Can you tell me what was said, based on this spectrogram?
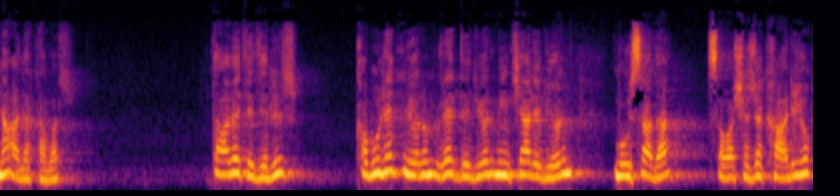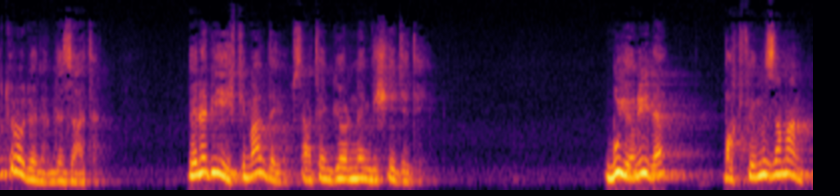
Ne alaka var? Davet edilir, kabul etmiyorum, reddediyorum, inkar ediyorum. Musa da savaşacak hali yoktur o dönemde zaten. Böyle bir ihtimal de yok. Zaten görünen bir şey de değil. Bu yönüyle baktığımız zaman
